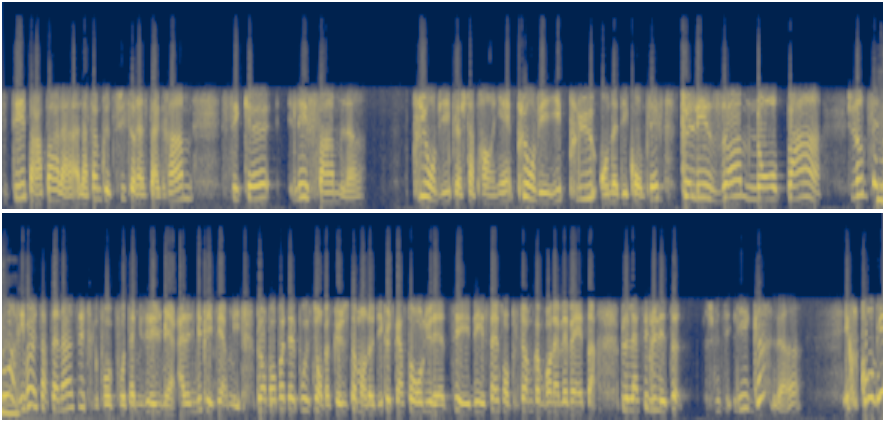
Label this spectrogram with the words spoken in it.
citer par rapport à la, femme que tu suis sur Instagram, c'est que les femmes, là, plus on vieillit, plus je t'apprends rien, plus on vieillit, plus on a des complexes que les hommes n'ont pas. Je tu sais, nous, arrivé à un certain âge, il faut, faut tamiser les lumières, à la limite les fermer. Puis on prend pas telle position parce que justement, on a des queues de castor au lieu d'être, des seins sont plus fermes comme qu'on avait 20 ans. Puis là, la cellulite. Je me dis, les gars, là, Écoute, combien,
